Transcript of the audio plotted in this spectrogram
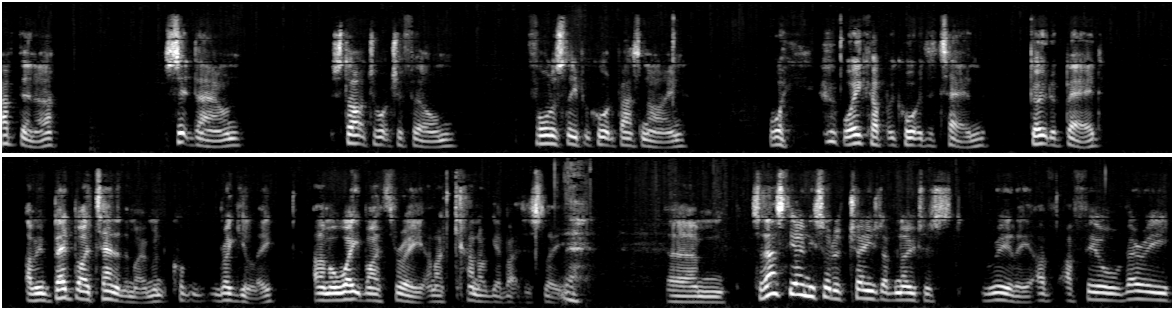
have dinner, sit down, start to watch a film, fall asleep at quarter past nine, wake, wake up at quarter to ten, go to bed. I'm in bed by 10 at the moment, regularly, and I'm awake by three, and I cannot get back to sleep. um, so that's the only sort of change I've noticed, really. I've, i feel very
